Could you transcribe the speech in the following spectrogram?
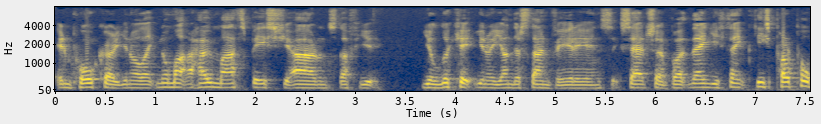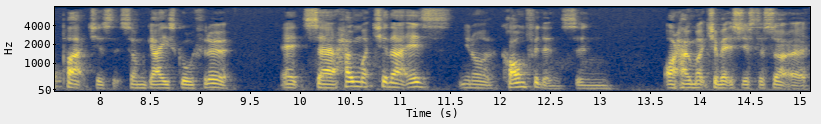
in poker, you know, like no matter how maths based you are and stuff, you you look at, you know, you understand variance, etc. But then you think these purple patches that some guys go through, it's uh, how much of that is, you know, confidence and or how much of it is just a sort of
